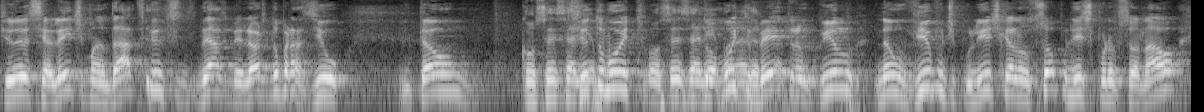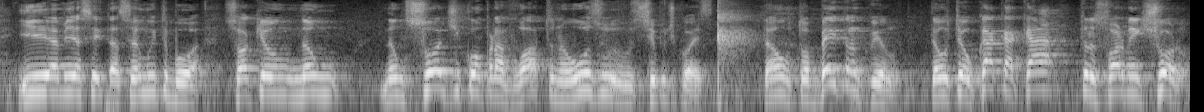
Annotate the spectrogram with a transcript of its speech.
Fiz um excelente mandato, fiz os 10 melhores do Brasil. Então, sinto muito. Estou muito né, bem, tranquilo, não vivo de política, não sou político profissional e a minha aceitação é muito boa. Só que eu não, não sou de comprar voto, não uso esse tipo de coisa. Então, estou bem tranquilo. Então, o teu kkk transforma em choro.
